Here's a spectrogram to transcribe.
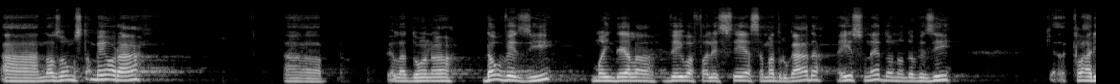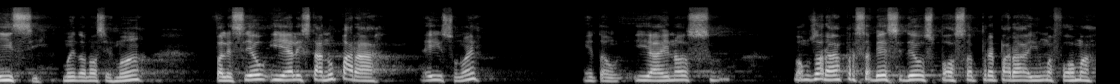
Ah, nós vamos também orar ah, pela dona Dalvesi, mãe dela veio a falecer essa madrugada, é isso, né, dona Dovesi? Clarice, mãe da nossa irmã, faleceu e ela está no Pará, é isso, não é? Então, e aí nós vamos orar para saber se Deus possa preparar aí uma forma,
